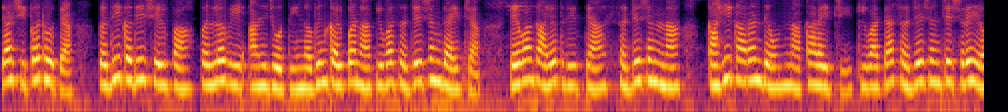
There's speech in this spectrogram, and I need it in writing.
त्या शिकत होत्या कधी कधी शिल्पा पल्लवी आणि ज्योती नवीन कल्पना किंवा सजेशन द्यायच्या. तेव्हा गायत्री त्या सजेशनना काही कारण देऊन नाकारायची किंवा त्या सजेशनचे श्रेय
